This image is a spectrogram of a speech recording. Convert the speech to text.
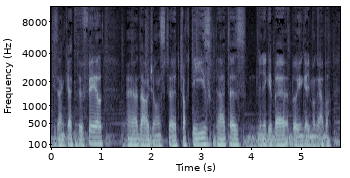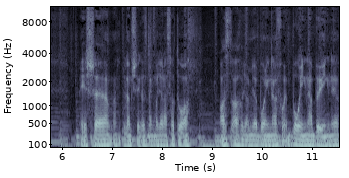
12 fél, Dow Jones csak 10, de hát ez lényegében Boeing egy magába. És a különbség az megmagyarázható azzal, hogy ami a Boeingnál, Boeingnál, Boeingnél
